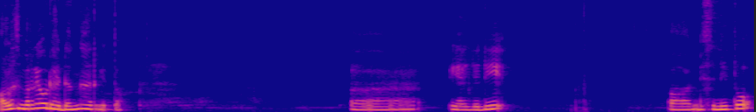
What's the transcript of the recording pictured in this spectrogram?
Allah sebenarnya udah dengar gitu. Uh, ya jadi uh, di sini tuh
